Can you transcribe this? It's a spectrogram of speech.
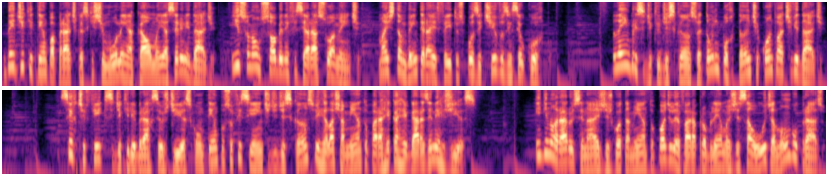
Dedique tempo a práticas que estimulem a calma e a serenidade. Isso não só beneficiará sua mente, mas também terá efeitos positivos em seu corpo. Lembre-se de que o descanso é tão importante quanto a atividade. Certifique-se de equilibrar seus dias com tempo suficiente de descanso e relaxamento para recarregar as energias. Ignorar os sinais de esgotamento pode levar a problemas de saúde a longo prazo.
